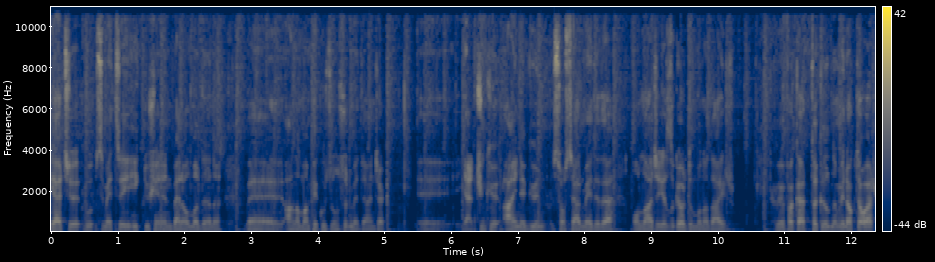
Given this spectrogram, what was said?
Gerçi bu simetriyi ilk düşenin ben olmadığını ve anlamam pek uzun sürmedi ancak e, yani çünkü aynı gün sosyal medyada onlarca yazı gördüm buna dair. Ve fakat takıldığım bir nokta var.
